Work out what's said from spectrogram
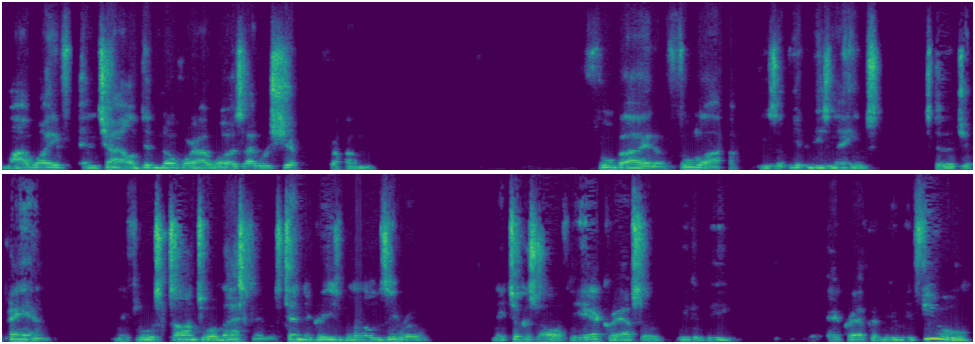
My wife and child didn't know where I was. I was shipped from Phu Bai to Phu These are Vietnamese names to Japan. They flew us on to Alaska. It was 10 degrees below zero. And they took us off the aircraft so we could be, the aircraft could be refueled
